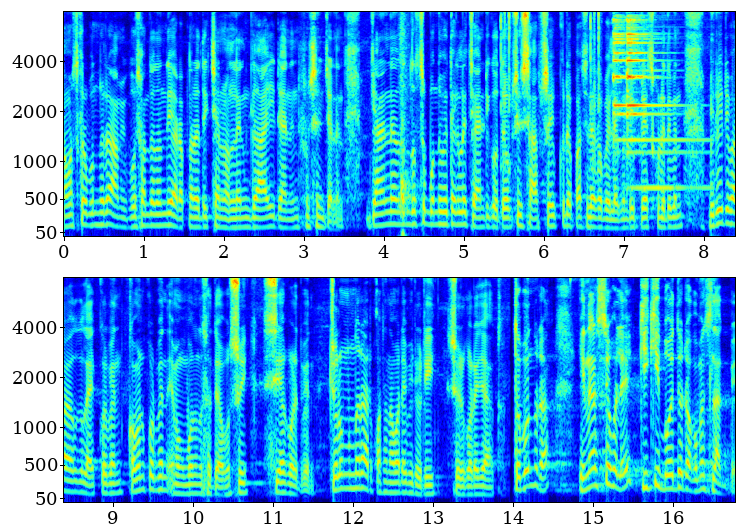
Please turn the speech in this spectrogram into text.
নমস্কার বন্ধুরা, আমি প্রশান্ত নন্দী আর আপনারা দেখছেন online guide and information channel চ্যানেলে দর্শক বন্ধু হয়ে থাকলে চ্যানেলটি করতে অবশ্যই সাবস্ক্রাইব করে পাশে থাকা বেল আইকনটি প্রেস করে দেবেন। ভিডিওটি ভালো লাগলে লাইক করবেন কমেন্ট করবেন এবং বন্ধুদের সাথে অবশ্যই শেয়ার করে দেবেন। চলুন বন্ধুরা, আর কথা না বাড়ে ভিডিওটি শুরু করে যাক। তো বন্ধুরা এনআরসি হলে কি কি বৈধ ডকুমেন্টস লাগবে?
